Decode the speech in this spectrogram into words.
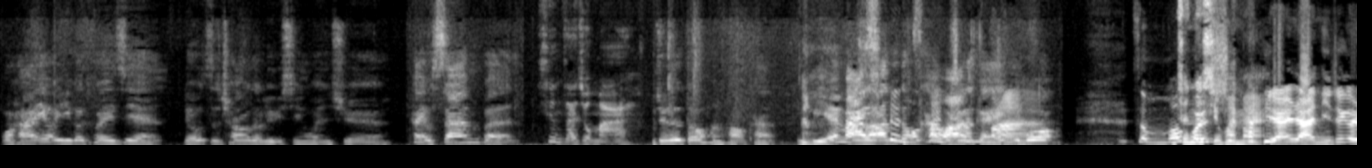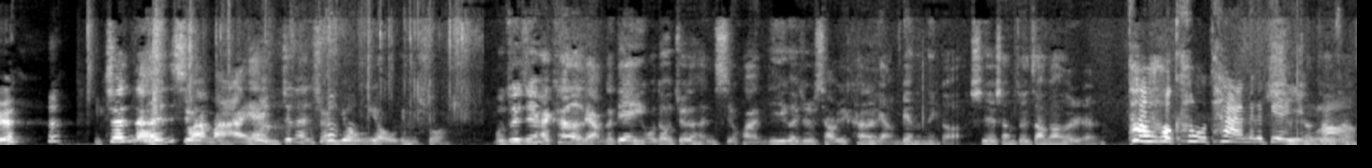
我还有一个推荐刘子超的旅行文学，他有三本，现在就买。我觉得都很好看。你别买了，你等我看完了 给你不？怎么真的回事？喜欢买冉冉，你这个人，你真的很喜欢买耶，你真的很喜欢拥有。我跟你说，我最近还看了两个电影，我都觉得很喜欢。第一个就是小鱼看了两遍的那个《世界上最糟糕的人太好看了，我太爱那个》，电影了，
